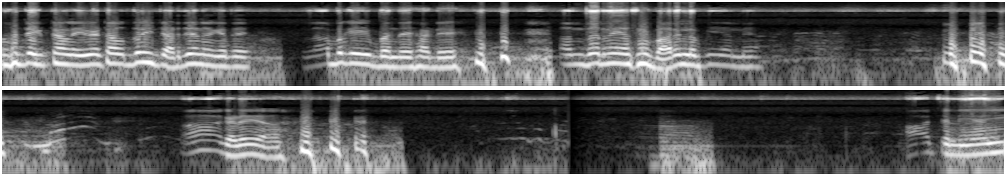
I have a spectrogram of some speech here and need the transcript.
ਉਹ ਟਿਕਟਾਂ ਲਈ ਬੈਠਾ, ਉਧਰ ਹੀ ਚੜ ਜਾਣਾ ਕਿਤੇ। ਲੱਭ ਗਏ ਬੰਦੇ ਸਾਡੇ। ਅੰਦਰ ਨੇ ਅਸੀਂ ਬਾਹਰ ਲੱਭੀ ਜਾਂਦੇ ਆ। ਆ ਖੜੇ ਆ। ਆ ਚੱਲੀਆਂ ਜੀ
